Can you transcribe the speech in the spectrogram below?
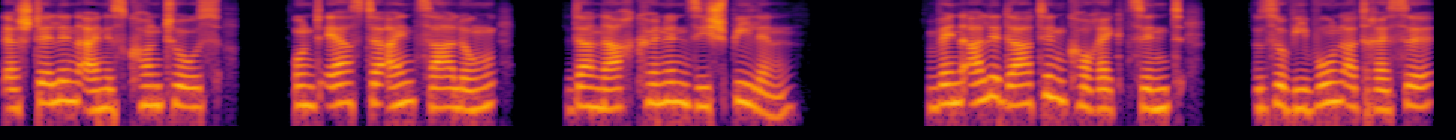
Erstellen eines Kontos, und erste Einzahlung, danach können Sie spielen. Wenn alle Daten korrekt sind, sowie Wohnadresse,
